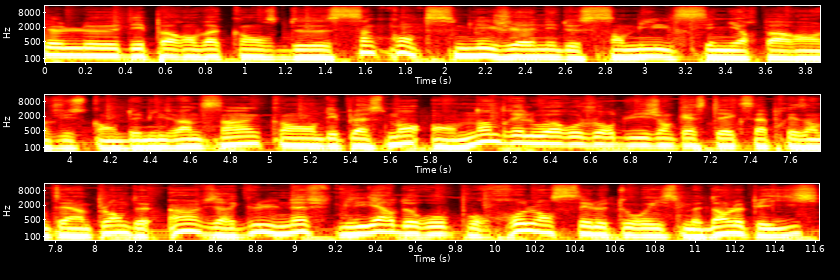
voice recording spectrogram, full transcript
le départ en vacances de 50 000 jeunes et de 100 000 seniors par an jusqu'en 2025. En déplacement en André-Loire aujourd'hui, Jean Castex a présenté un plan de 1,9 milliard d'euros pour relancer le tourisme dans le pays.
